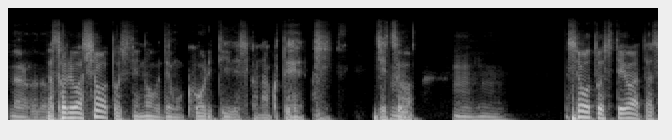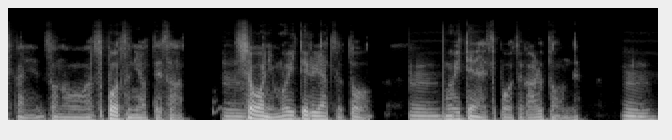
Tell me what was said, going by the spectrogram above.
なるほど。それはショーとしての、でもクオリティでしかなくて、実は。うんショーとしては確かに、そのスポーツによってさ、うん。ショーに向いてるやつと、うん。向いてないスポーツがあると思うんだよ。うん。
